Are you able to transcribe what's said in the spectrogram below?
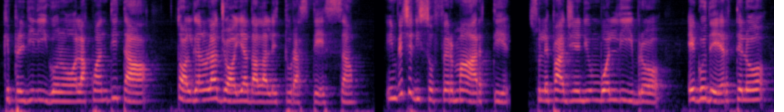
che prediligono la quantità tolgano la gioia dalla lettura stessa. Invece di soffermarti sulle pagine di un buon libro e godertelo,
